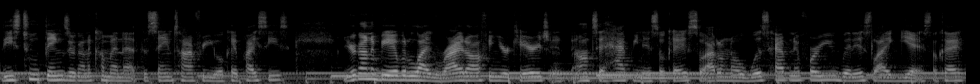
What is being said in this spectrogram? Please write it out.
These two things are gonna come in at the same time for you. Okay, Pisces, you're gonna be able to like ride off in your carriage onto happiness. Okay, so I don't know what's happening for you, but it's like yes. Okay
